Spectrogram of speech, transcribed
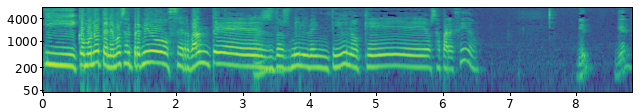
Y como no, tenemos el premio Cervantes 2021. ¿Qué os ha parecido? Bien, bien.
